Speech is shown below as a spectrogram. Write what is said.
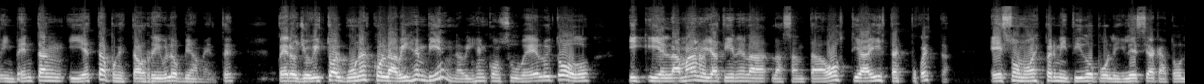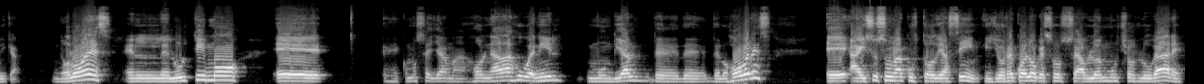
inventan, y esta pues está horrible obviamente, pero yo he visto algunas con la Virgen bien, la Virgen con su velo y todo, y, en la mano ya tiene la, Santa Hostia ahí, está expuesta. Eso no es permitido por la Iglesia Católica. No lo es. En el último, eh, eh, ¿cómo se llama? Jornada Juvenil Mundial de, los Jóvenes, eh, ahí se hizo una custodia así. Y yo recuerdo que eso se habló en muchos lugares.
